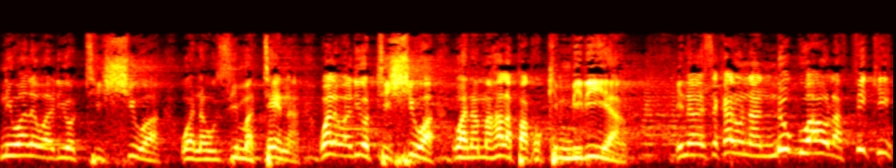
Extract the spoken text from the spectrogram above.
ni wale waliotishiwa wana uzima tena. Wale waliotishiwa wana mahala pa kukimbilia. Inawezekana una ndugu au rafiki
